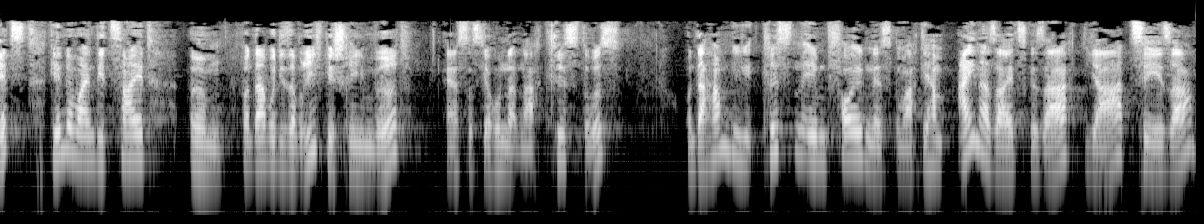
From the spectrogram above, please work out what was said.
Jetzt gehen wir mal in die Zeit ähm, von da, wo dieser Brief geschrieben wird, erstes Jahrhundert nach Christus. Und da haben die Christen eben Folgendes gemacht. Die haben einerseits gesagt, ja, Cäsar,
